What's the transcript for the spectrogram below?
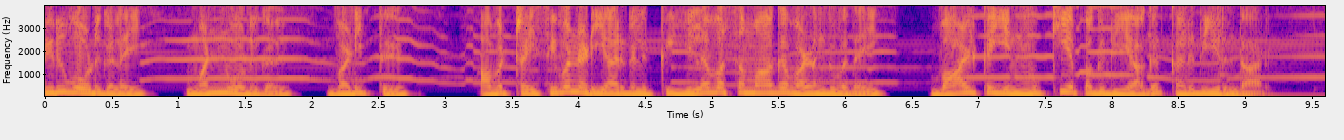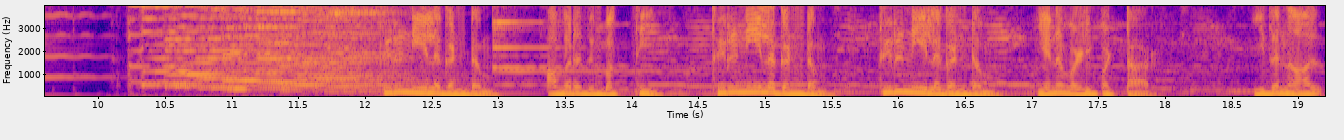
திருவோடுகளை மண்ணோடுகள் வடித்து அவற்றை சிவனடியார்களுக்கு இலவசமாக வழங்குவதை வாழ்க்கையின் முக்கிய பகுதியாக கருதியிருந்தார். திருநீலகண்டம். அவரது பக்தி திருநீலகண்டம் திருநீலகண்டம் என வழிபட்டார். இதனால்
